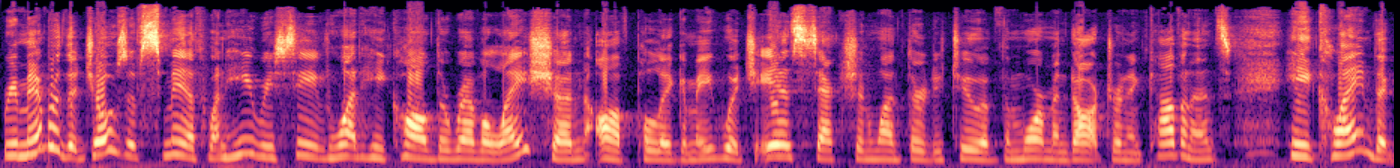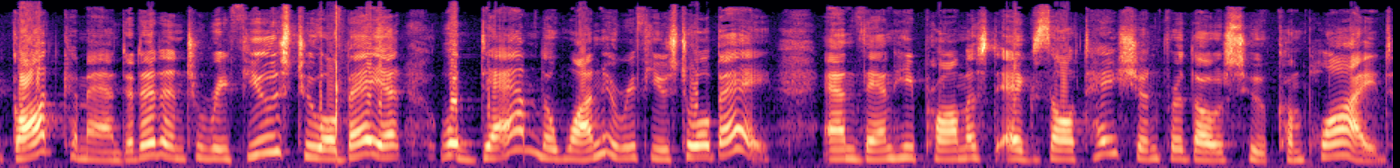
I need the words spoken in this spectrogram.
Remember that Joseph Smith, when he received what he called the revelation of polygamy, which is section 132 of the Mormon Doctrine and Covenants, he claimed that God commanded it and to refuse to obey it would damn the one who refused to obey. And then he promised exaltation for those who complied.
